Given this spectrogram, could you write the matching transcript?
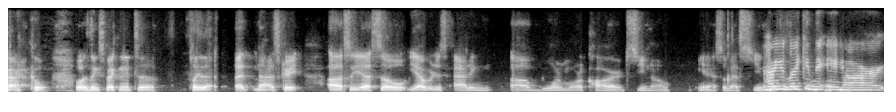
right, cool. I wasn't expecting it to play that. Uh, nah, that's great. Uh, so yeah, so yeah, we're just adding uh, more and more cards. You know, yeah. So that's you know. How are you liking the AR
